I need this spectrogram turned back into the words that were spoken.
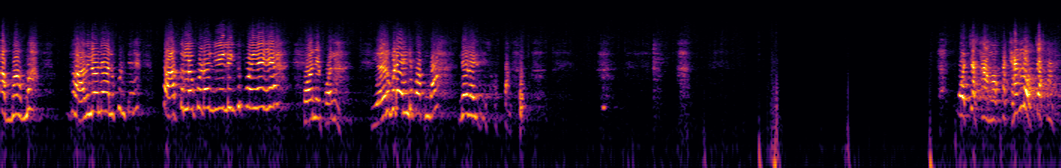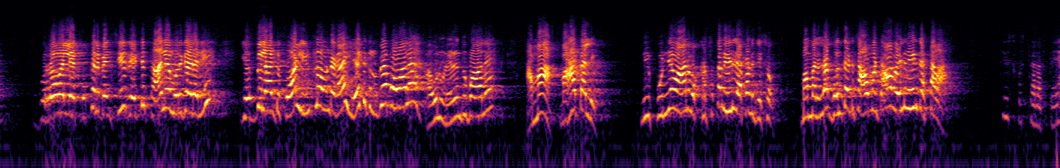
అమ్మా అమ్మా బావిలోనే అనుకుంటే పాత్రలో కూడా నీళ్ళు ఇంకిపోయాయా? పోనీ పోనీ. ఏరు కూడా ఎండిపోతుందా? నేను వెళ్ళి తీసుకొస్తాను పెంచి రెడ్డి తానే మురిగాడని ఎద్దు లాంటి కోళ్ళు ఇంట్లో ఉండగా ఏటికి నువ్వే పోవాలా? అవును నేనెందుకు పోవాలి? అమ్మా మహాతల్లి నీ పుణ్యం అని ఒక్క చుక్క నీళ్ళు లేకుండా చేసావు మమ్మల్ని ఇలా గొంతటి చావమంటావా? వెళ్ళి నీళ్ళు తెస్తావా? తీసుకొస్తాను అత్తయ్య.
